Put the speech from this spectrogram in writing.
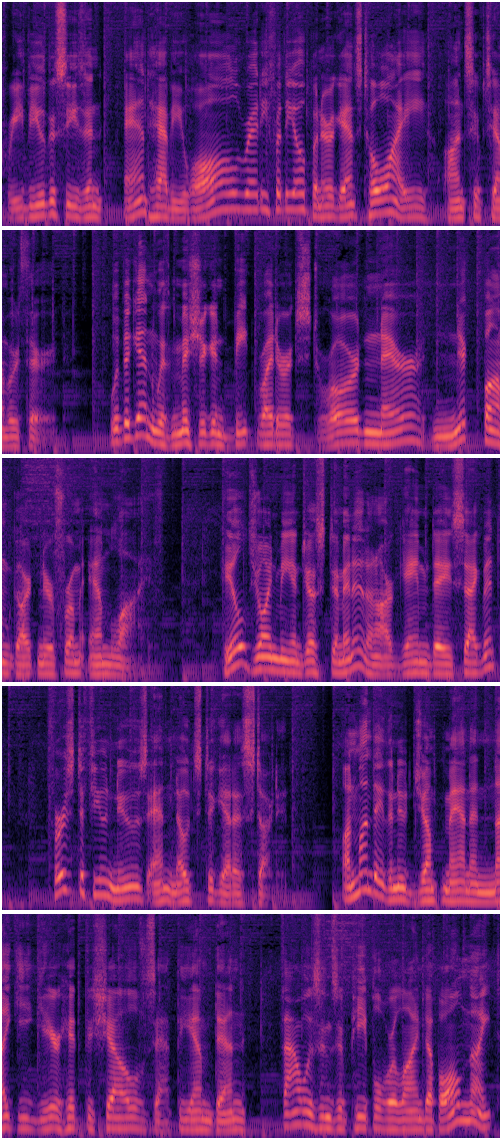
preview the season and have you all ready for the opener against Hawaii on September 3rd. We begin with Michigan beat writer extraordinaire Nick Baumgardner from MLive. He'll join me in just a minute on our game day segment. First, a few news and notes to get us started. On Monday, the new Jumpman and Nike gear hit the shelves at the M Den. Thousands of people were lined up all night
